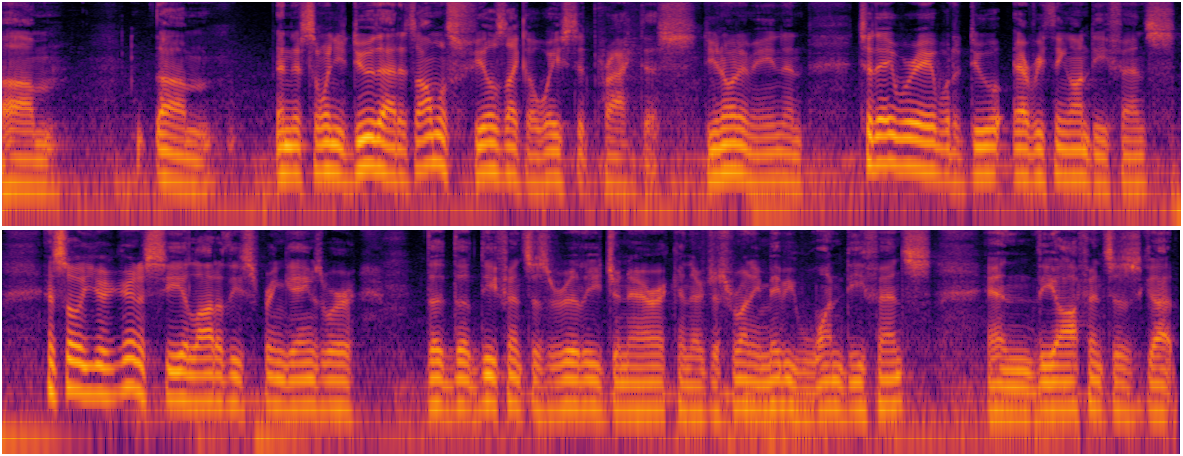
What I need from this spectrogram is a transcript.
um, um, and so when you do that, it almost feels like a wasted practice. Do you know what I mean? And today we're able to do everything on defense, and so you're going to see a lot of these spring games where the the defense is really generic and they're just running maybe one defense, and the offense has got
